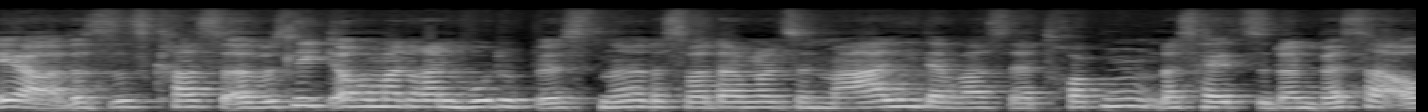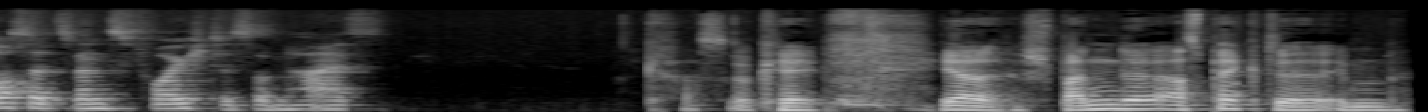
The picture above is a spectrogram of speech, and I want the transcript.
Ja, das ist krass. Aber es liegt auch immer dran, wo du bist. Ne? Das war damals in Mali, da war es sehr trocken. Das hältst du dann besser aus, als wenn es feucht ist und heiß. Krass, okay. Ja, spannende Aspekte im,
